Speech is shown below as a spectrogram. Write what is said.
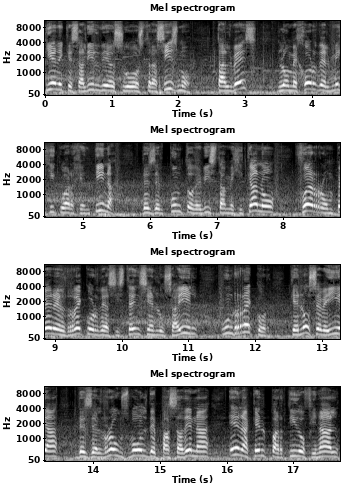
tiene que salir de su ostracismo. Tal vez lo mejor del México-Argentina desde el punto de vista mexicano fue romper el récord de asistencia en Lusail, un récord que no se veía desde el Rose Bowl de Pasadena en aquel partido final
